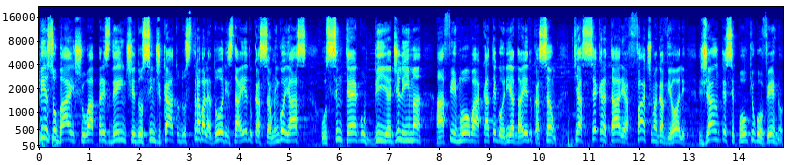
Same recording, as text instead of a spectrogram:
Piso baixo, a presidente do Sindicato dos Trabalhadores da Educação em Goiás, o Sintego Bia de Lima, afirmou à categoria da educação que a secretária Fátima Gavioli já antecipou que o governo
